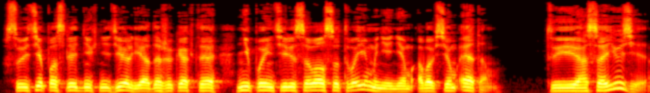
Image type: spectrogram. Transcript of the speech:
В суете последних недель я даже как-то не поинтересовался твоим мнением обо всем этом. Ты о союзе?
